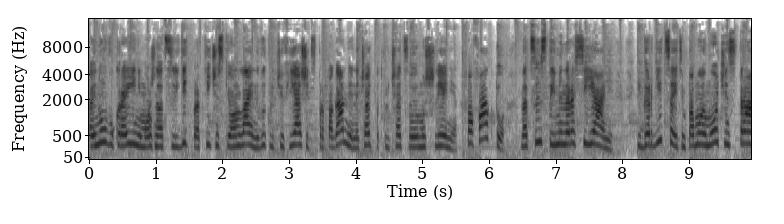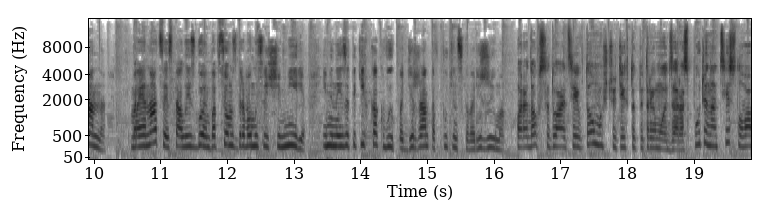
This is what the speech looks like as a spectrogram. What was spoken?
Войну в Украине можно отследить практически онлайн и, выключив ящик с пропагандой, начать подключать свое мышление. По факту, нацисты именно россияне. И гордиться этим, по-моему, очень странно. Моя нация стала изгоем во всем здравомыслящем мире, именно из-за таких, как вы, поддержантов путинского режима. Парадокс ситуації в тому, що ті, хто підтримують зараз Путіна, ці слова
